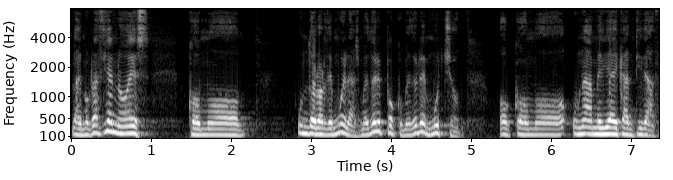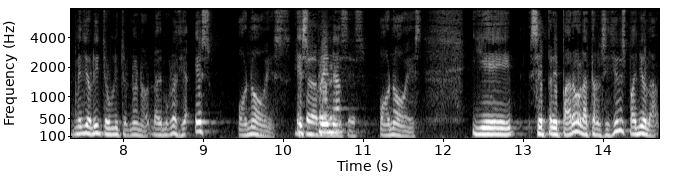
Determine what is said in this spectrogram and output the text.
La democracia no es como un dolor de muelas, me duele poco, me duele mucho, o como una medida de cantidad, medio litro, un litro, no, no, la democracia es o no es, es plena o no es. Y eh, se preparó la transición española,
